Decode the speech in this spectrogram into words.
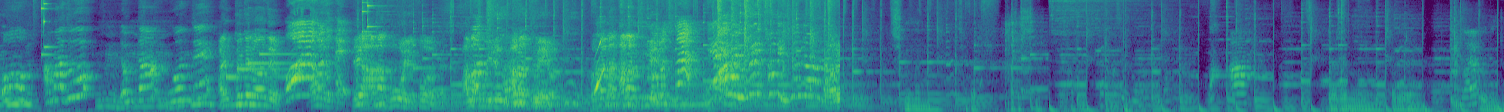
어 아마도 영당 우원재 아니 그때는 하는데 맞는데 얘 아마도. 이렇게 아마도 이렇게 아마도예요. 그러면 아마도예요. 맞추나 예. 아마 요번에 아, 처음에 있는 줄 알았는데 지금은 새벽 5시 4분. 아. 여전히 저들은 뭔가요?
